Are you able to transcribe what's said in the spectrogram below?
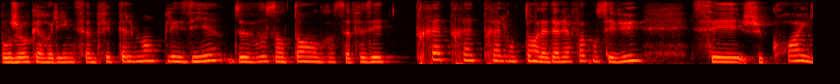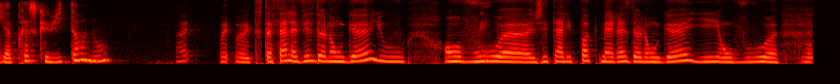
Bonjour Caroline, ça me fait tellement plaisir de vous entendre. Ça faisait très très très longtemps. La dernière fois qu'on s'est vu, c'est, je crois, il y a presque huit ans, non? Oui, oui, tout à fait. À la ville de Longueuil, où on vous, oui. euh, j'étais à l'époque mairesse de Longueuil et on vous, euh, oui.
